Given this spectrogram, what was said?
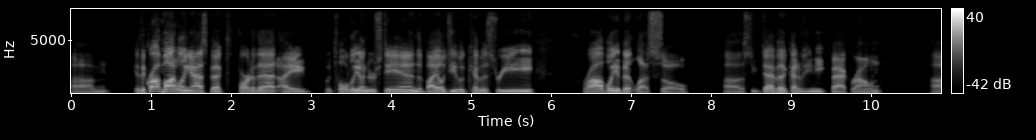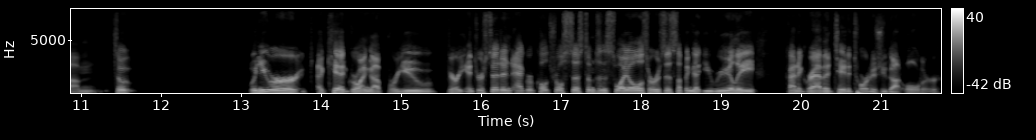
Um yeah, the crop modeling aspect part of that i would totally understand. The biogeochemistry probably a bit less so. Uh so you have a kind of unique background. Um so when you were a kid growing up, were you very interested in agricultural systems and soils, or is this something that you really kind of gravitated toward as you got older?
